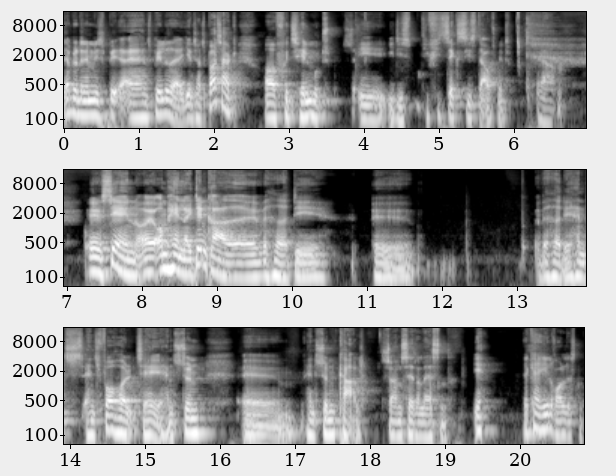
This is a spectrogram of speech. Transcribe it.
der blev det nemlig spil, uh, han spillet af Jens Hans Bottak og Fritz Helmut i, i de, de seks sidste afsnit. Ja. Øh, serien øh, omhandler i den grad, øh, hvad hedder det, øh, hvad hedder det, hans, hans forhold til hans søn, øh, hans søn Karl. Søren Sætter Lassen. Ja, Jeg kan hele rollelisten.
